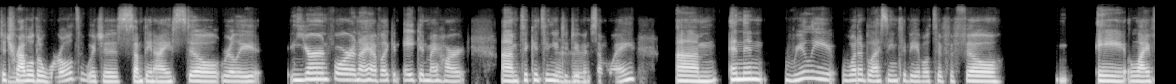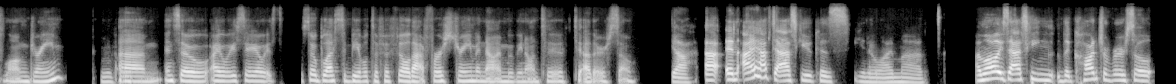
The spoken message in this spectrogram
to travel Mhm. the world, which is something I still really yearn for. And I have like an ache in my heart um, to continue to do Mhm. in some way. Um, and then, really, what a blessing to be able to fulfill a lifelong dream. Mhm. Um, and so I always say I was so blessed to be able to fulfill that first dream, and now I'm moving on to to others. So Yeah. Uh, and I have to ask you because, you know, I'm uh I'm always asking the controversial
